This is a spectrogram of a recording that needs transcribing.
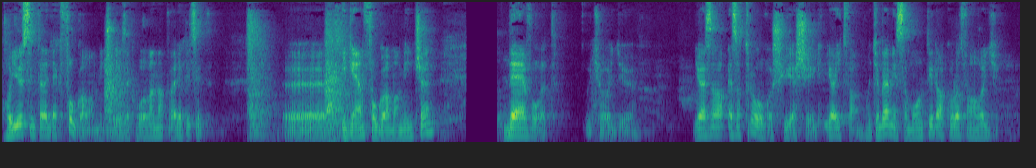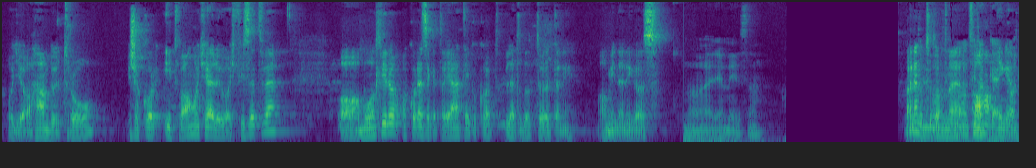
hogy őszinte legyek, fogalmam nincs, hogy ezek hol vannak, várj egy picit. Ö, igen, fogalmam nincsen, de volt. Úgyhogy, ja, ez a, ez a tróvos hülyeség. Ja, itt van. Hogyha bemész a Montira, akkor ott van, hogy, hogy a Humble Troll, és akkor itt van, hogyha elő vagy fizetve a Montlira, akkor ezeket a játékokat le tudod tölteni, ha minden igaz. Na, várjál, nézem. Már nem tudom, mert... Aha, igen,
